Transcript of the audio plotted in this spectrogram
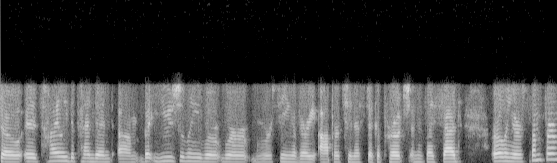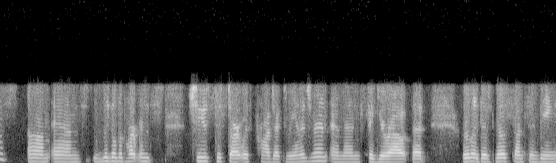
So it's highly dependent, um, but usually we're we're we're seeing a very opportunistic approach. And as I said earlier, some firms um, and legal departments choose to start with project management and then figure out that really there's no sense in being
